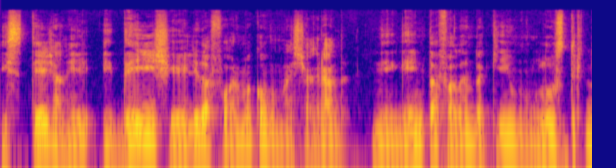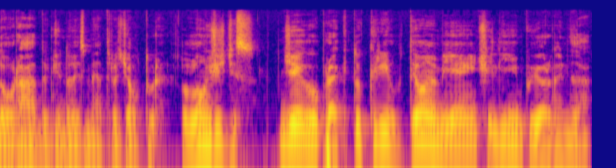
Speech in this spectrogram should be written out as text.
Esteja nele e deixe ele da forma como mais te agrada. Ninguém está falando aqui um lustre dourado de 2 metros de altura. Longe disso. Digo para que tu crie o teu ambiente limpo e organizado.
